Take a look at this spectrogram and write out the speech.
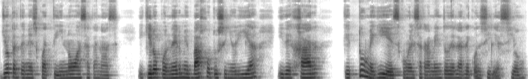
yo pertenezco a ti, no a Satanás y quiero ponerme bajo tu señoría y dejar que tú me guíes con el sacramento de la reconciliación.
